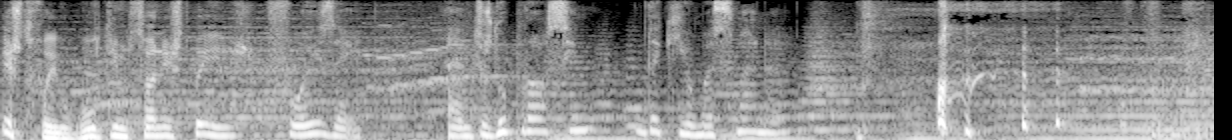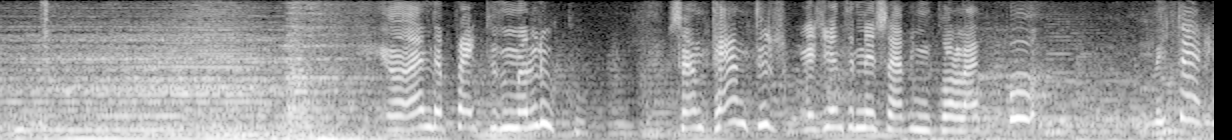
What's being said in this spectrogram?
este foi o último só neste país. Foi, Zé. Antes do próximo, daqui uma semana. Anda feito de maluco. São tantos que a gente nem sabe em qual lado pôr. Vitória.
